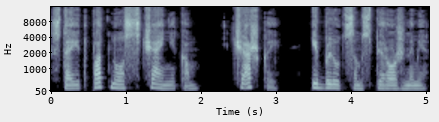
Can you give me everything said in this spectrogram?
стоит поднос с чайником, чашкой и блюдцем с пирожными.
